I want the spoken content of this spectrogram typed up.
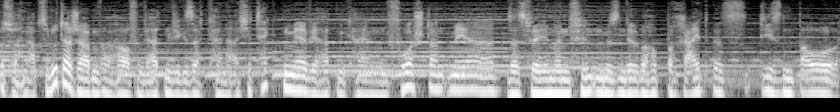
Es war ein absoluter Scherbenhaufen. Wir hatten, wie gesagt, keine Architekten mehr, wir hatten keinen Vorstand mehr, dass wir jemanden finden müssen, der überhaupt bereit ist, diesen Bau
